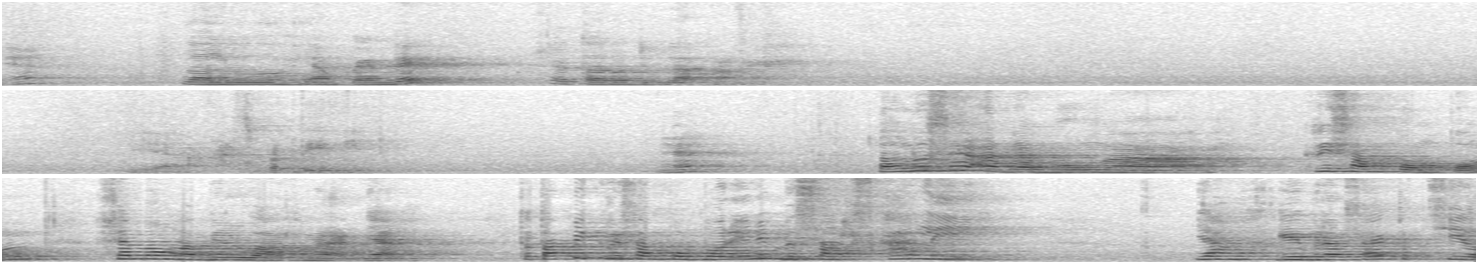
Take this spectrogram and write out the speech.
Ya. Lalu yang pendek saya taruh di belakangnya. Ya, seperti ini. Ya. Lalu saya ada bunga krisam pom-pom, saya mau ngambil warnanya. Tetapi krisantemum ini besar sekali. Yang gebra saya kecil.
